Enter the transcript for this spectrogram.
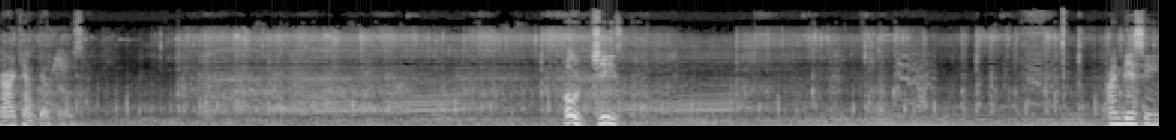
Yeah, I can't get those. Oh, jeez. I'm busy.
